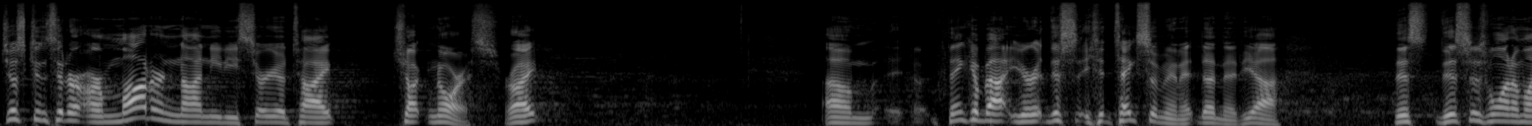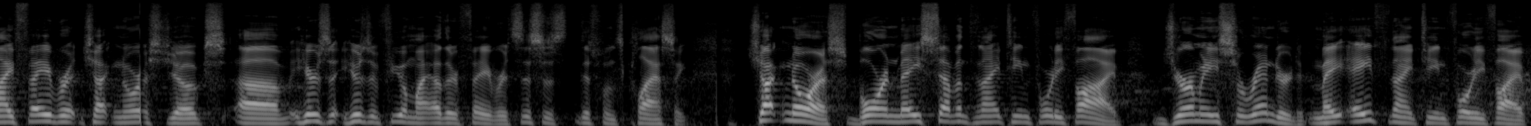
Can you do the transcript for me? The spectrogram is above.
Just consider our modern non needy stereotype Chuck Norris, right? Um, think about your, this, it takes a minute, doesn't it? Yeah. This, this is one of my favorite Chuck Norris jokes. Um, here's, a, here's a few of my other favorites. This, is, this one's classic. Chuck Norris, born May 7th, 1945. Germany surrendered May 8th, 1945.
